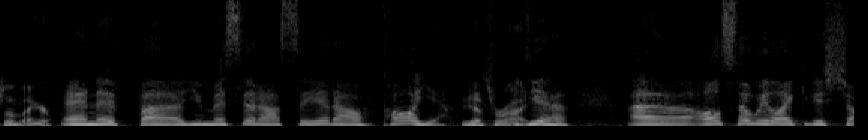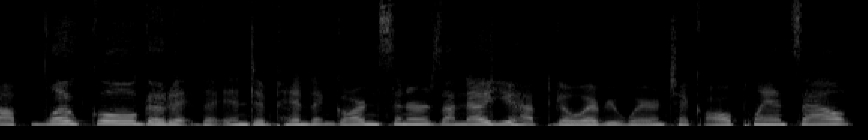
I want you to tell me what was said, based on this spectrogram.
So there. And if uh, you miss it, I'll see it. I'll call you. That's right. Yeah. Uh, also, we like you to shop local. Go to the independent garden centers. I know you have to go everywhere and check all plants out,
